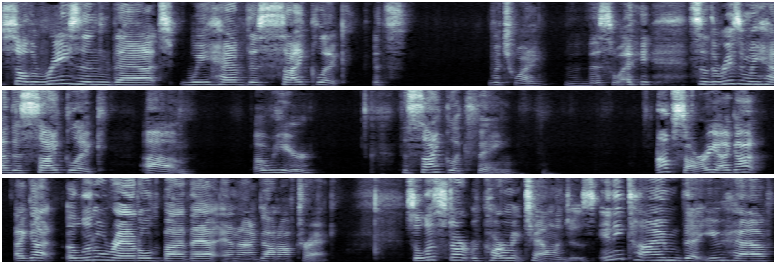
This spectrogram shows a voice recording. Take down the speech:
So the reason that we have this cyclic, it's which way? This way. So the reason we have this cyclic um, over here, the cyclic thing. I'm sorry, I got I got a little rattled by that and I got off track. So let's start with karmic challenges. Anytime that you have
